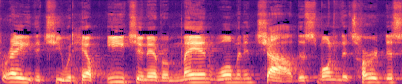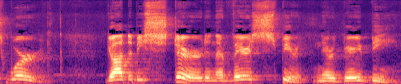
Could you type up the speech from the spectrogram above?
pray that you would help each and every man, woman, and child this morning that's heard this word, God, to be stirred in their very spirit, in their very being.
